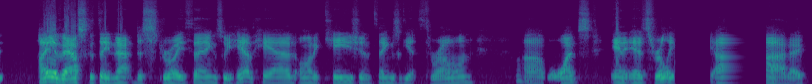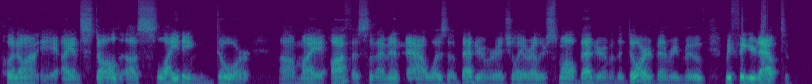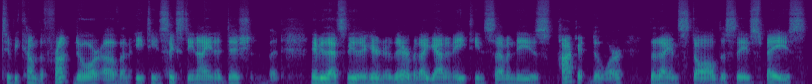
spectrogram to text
I have asked that they not destroy things. We have had on occasion things get thrown Mhm. um, once, and it's really odd. I put on a, I installed a sliding door. Uh, my office that I'm in now was a bedroom originally, a rather small bedroom, and the door had been removed. We figured out to to become the front door of an 1869 edition, but maybe that's neither here nor there. But I got an 1870s pocket door that I installed to save space.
